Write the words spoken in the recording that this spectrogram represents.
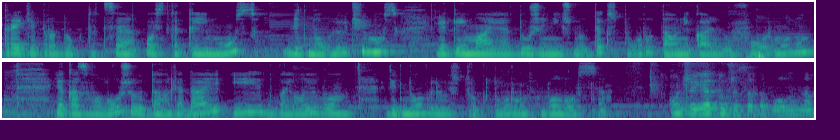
Третій продукт це ось такий мус, відновлюючий мус, який має дуже ніжну текстуру та унікальну формулу, яка зволожує, доглядає і дбайливо відновлює структуру волосся. Отже, я дуже задоволена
